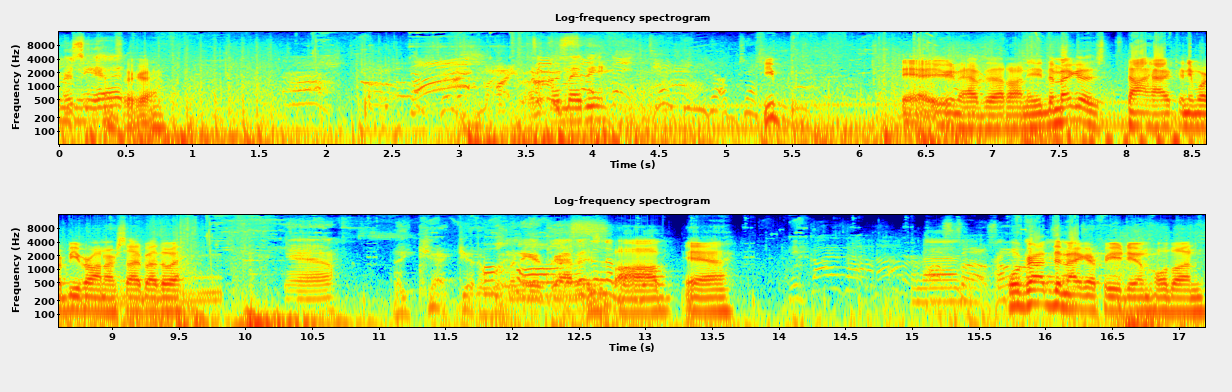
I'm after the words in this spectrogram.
Mercy It's hit. okay. Vertical maybe. Keep. Yeah, you're gonna have that on you. The mega is not hacked anymore. Beaver on our side, by the way. Yeah. They can't get away. I'm gonna go grab this it. isn't a Bob. Yeah. My. We'll grab the mega for you, Doom. Hold on.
